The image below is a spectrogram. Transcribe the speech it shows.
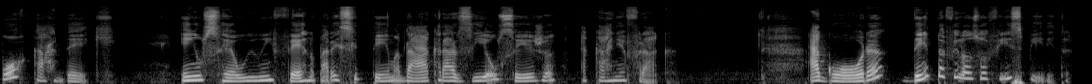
por Kardec em O Céu e o Inferno para esse tema da acrasia, ou seja, a carne é fraca. Agora, dentro da filosofia espírita.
